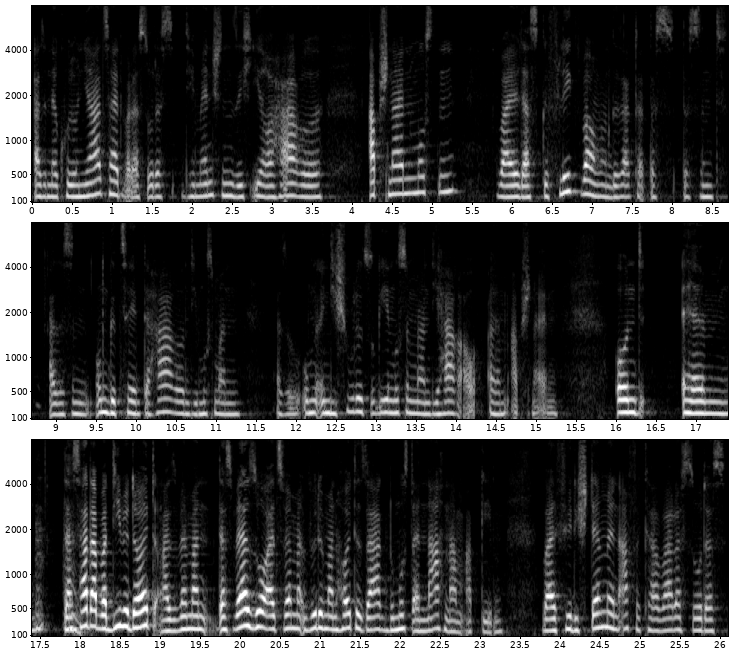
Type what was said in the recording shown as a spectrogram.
also in der Kolonialzeit war das so, dass die Menschen sich ihre Haare abschneiden mussten, weil das gepflegt war und man gesagt hat, das, das sind, also das sind ungezähmte Haare und die muss man, also um in die Schule zu gehen, musste man die Haare auch, ähm, abschneiden. Und Ähm, das hat aber die Bedeutung, also wenn man, das wäre so, als wenn man, würde man heute sagen, du musst deinen Nachnamen abgeben. Weil für die Stämme in Afrika war das so, dass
